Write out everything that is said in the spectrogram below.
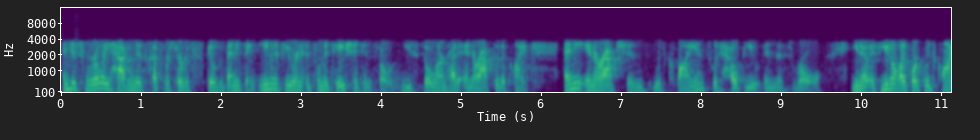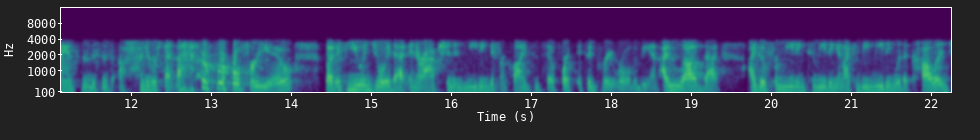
And just really having those customer service skills with anything. Even if you were an implementation consultant, you still learn how to interact with a client any interactions with clients would help you in this role. You know, if you don't like working with clients, then this is 100% not a role for you. But if you enjoy that interaction and meeting different clients and so forth, it's a great role to be in. I love that I go from meeting to meeting and I can be meeting with a college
